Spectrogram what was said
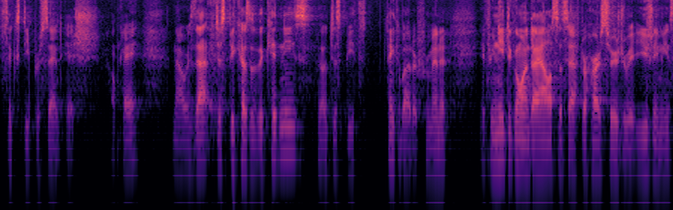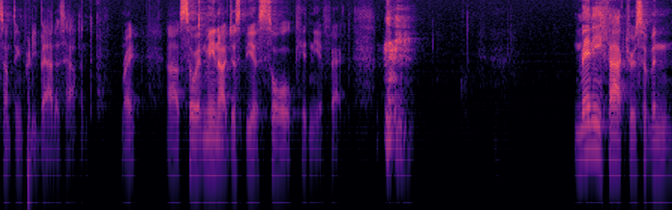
60%-ish, okay? Now, is that just because of the kidneys? Well, just be, think about it for a minute. If you need to go on dialysis after heart surgery, it usually means something pretty bad has happened, right? Uh, so it may not just be a sole kidney effect. Many factors have been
